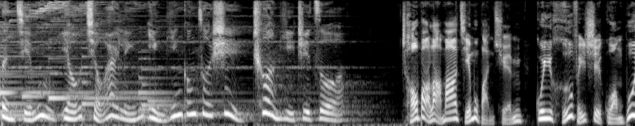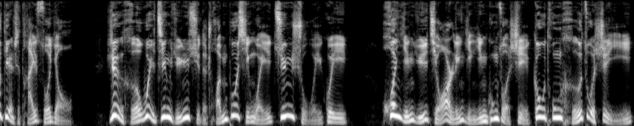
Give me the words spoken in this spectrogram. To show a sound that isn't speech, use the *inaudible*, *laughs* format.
本节目由九二零影音工作室创意制作。《潮爸辣妈》节目版权归合肥市广播电视台所有，任何未经允许的传播行为均属违规。欢迎与九二零影音工作室沟通合作事宜。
